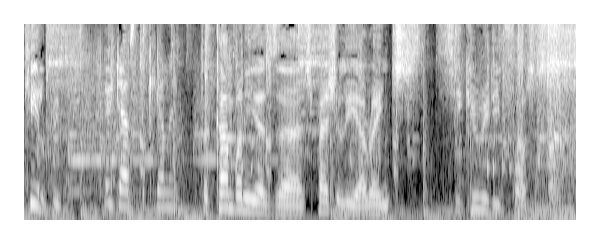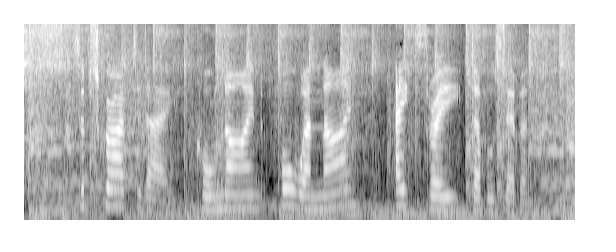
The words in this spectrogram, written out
kill people. Who does the killing? The company has uh, specially arranged security forces. Subscribe today. Call 9419 8377.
